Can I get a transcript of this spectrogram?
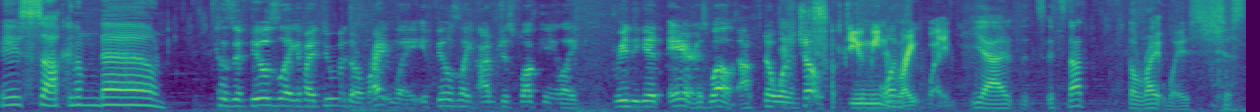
he's sucking them down. Because it feels like if I do it the right way, it feels like I'm just fucking like breathing in air as well. I don't want to choke. the do you mean One- right way? Yeah, it's it's not the right way. It's just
